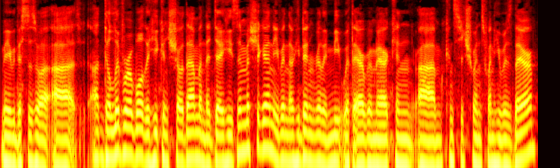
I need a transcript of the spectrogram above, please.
maybe this is a, a, a, deliverable that he can show them on the day he's in Michigan, even though he didn't really meet with Arab American um, constituents when he was there.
